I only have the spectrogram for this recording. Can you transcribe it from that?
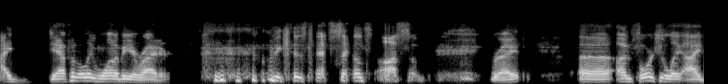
I definitely want to be a writer. because that sounds awesome, right? Uh, unfortunately, I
